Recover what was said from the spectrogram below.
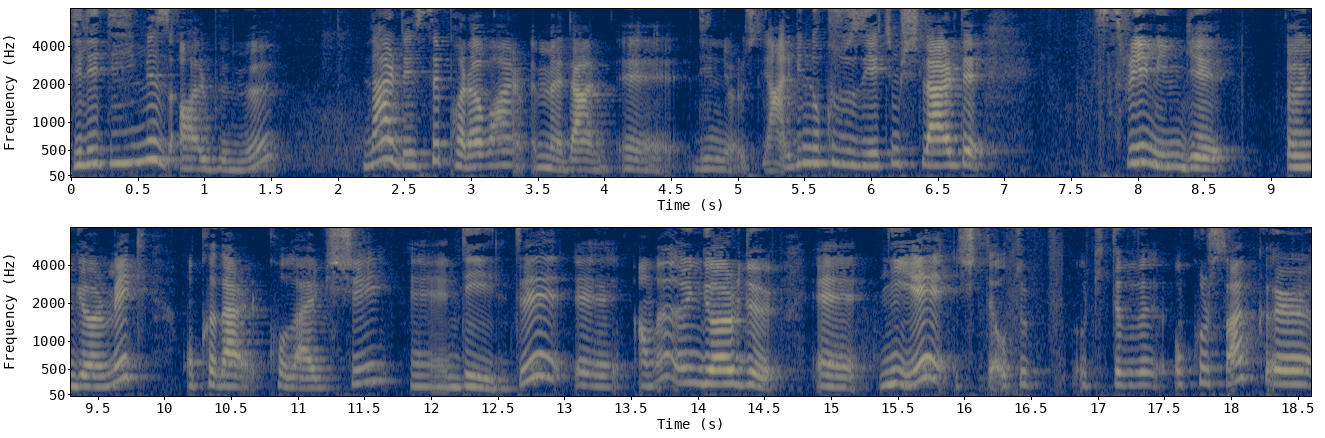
dilediğimiz albümü neredeyse para vermeden e, dinliyoruz. Yani 1970'lerde streamingi öngörmek o kadar kolay bir şey e, değildi e, ama öngördü. E, niye? İşte oturup o kitabı okursak e,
